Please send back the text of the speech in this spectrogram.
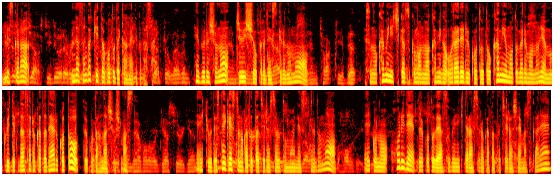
ですから皆さんが聞いたことで考えてください。ヘブル書の11章からですけれどもその神に近づく者は神がおられることと神を求める者には報いてくださる方であることということを話をします。今日ですねゲストの方たちいらっしゃると思うんですけれどもこのホリデーということで遊びに来てらっしゃる方たちいらっしゃいますかね。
